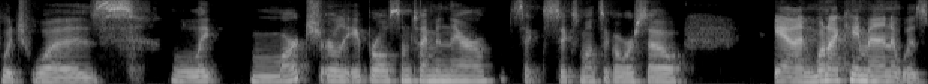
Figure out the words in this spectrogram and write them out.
which was late March, early April, sometime in there, six six months ago or so. And when I came in, it was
